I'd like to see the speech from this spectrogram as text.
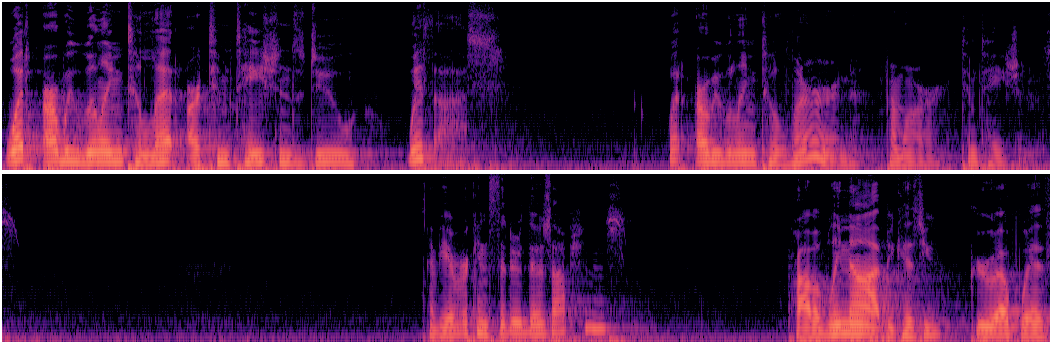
What are we willing to let our temptations do with us? What are we willing to learn from our temptations? Have you ever considered those options? Probably not, because you grew up with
